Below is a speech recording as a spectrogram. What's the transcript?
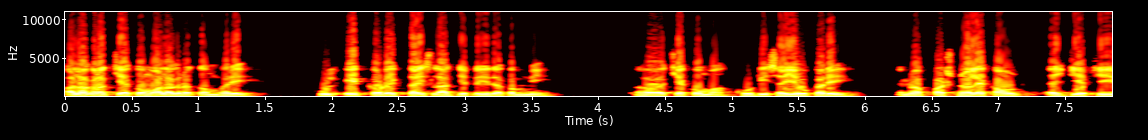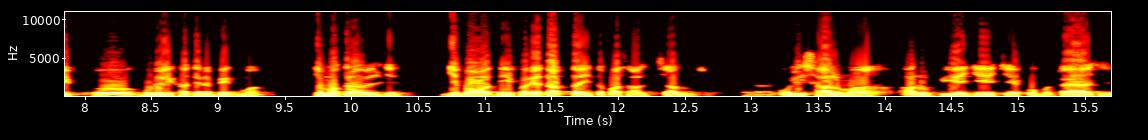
અલગ અલગ ચેકોમાં અલગ રકમ ભરી, કુલ એક કરોડ એકતાલીસ લાખ જેટલી રકમની ચેકોમાં ખોટી સહીઓ કરી, એમના પર્સનલ એકાઉન્ટ એચડીએફસી બોડેલી ખાતેના બેંકમાં જમા કરાવેલ છે. જે બાબતની ફરિયાદ આપતા અહીં તપાસ હાલ ચાલુ છે. પોલીસ હાલમાં આરોપીએ જે ચેકો બતાવ્યા છે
